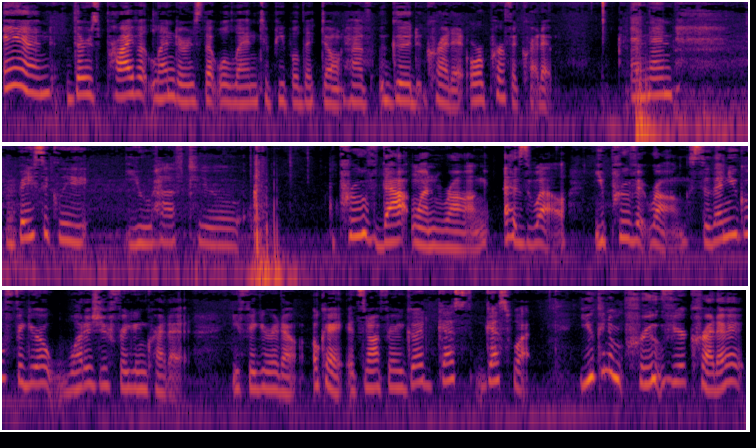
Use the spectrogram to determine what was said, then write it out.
And there's private lenders that will lend to people that don't have good credit or perfect credit. And then basically you have to prove that one wrong as well. You prove it wrong. So then you go figure out what is your friggin' credit. You figure it out. Okay, it's not very good. Guess guess what? You can improve your credit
